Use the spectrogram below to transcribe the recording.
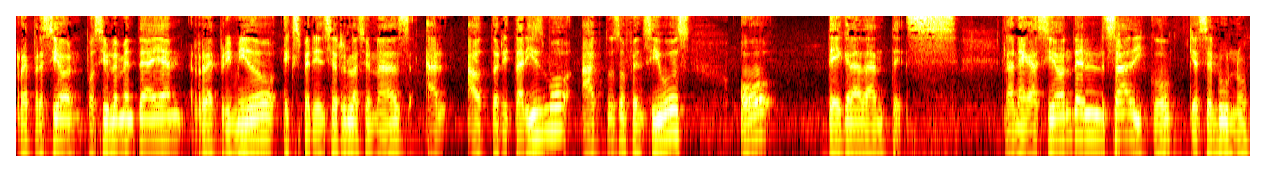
represión. Posiblemente hayan reprimido experiencias relacionadas al autoritarismo, actos ofensivos o degradantes. La negación del sádico, que es el 1,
